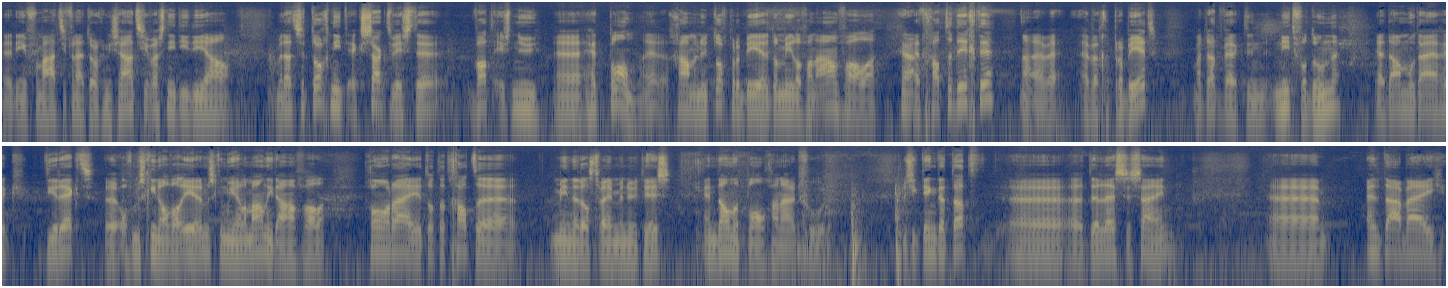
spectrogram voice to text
De informatie vanuit de organisatie was niet ideaal. Maar dat ze toch niet exact wisten, wat is nu het plan? Hè? Gaan we nu toch proberen door middel van aanvallen Ja. het gat te dichten? Nou, hebben we, hebben we geprobeerd, maar dat werkte niet voldoende. Ja, dan moet eigenlijk direct, of misschien al wel eerder, misschien moet je helemaal niet aanvallen. Gewoon rijden tot het gat eh, minder dan twee minuten is. En dan het plan gaan uitvoeren. Dus ik denk dat dat eh, eh, de lessen zijn. En daarbij,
